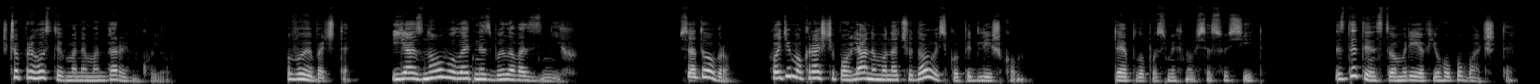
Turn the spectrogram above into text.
що пригостив мене мандаринкою. Вибачте, я знову ледь не збила вас з ніг. Все добре. Ходімо краще поглянемо на чудовисько під ліжком. Тепло посміхнувся сусід. З дитинства мріяв його побачити.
